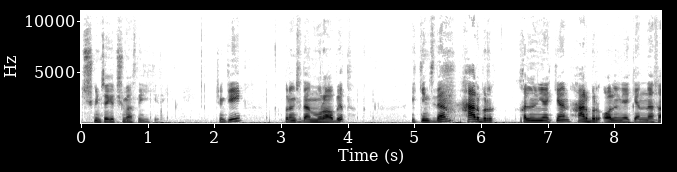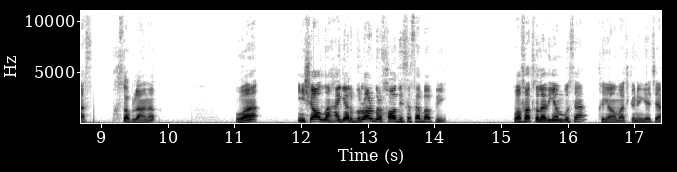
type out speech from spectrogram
tushkunchaga tushmasligi kerak. Chunki birinchidan murobit, ikkinchidan har bir qilinayotgan, har bir olinayotgan nafas hisoblaniq va inshaalloh agar biror bir hodisa sababli vafot qiladigan bo'lsa, qiyomat kunigacha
